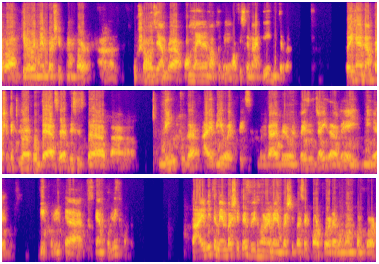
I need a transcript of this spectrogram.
এবং কীভাবে মেম্বারশিপ নাম্বার খুব সহজে আমরা অনলাইনের মাধ্যমে অফিসে না গিয়ে নিতে পারি। তো এখানে ডান পাশে একটা কিউআর কোড দেয়া আছে। This is the link to the IB web page আমরা যদি আইবি ওয়েব পেজে যাই, তাহলে এই লিঙ্কে ক্লিক করলে স্ক্যান করলেই হবে। আইবিতে মেম্বারশিপের দুই ধরনের মেম্বারশিপ আছে কর্পোরেট এবং নন কর্পোরেট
